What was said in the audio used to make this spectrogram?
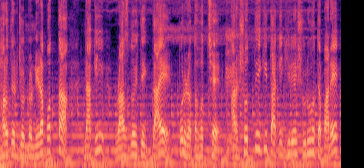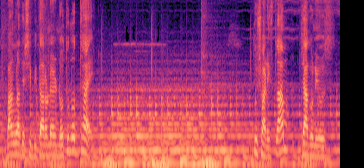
ভারতের জন্য নিরাপত্তা নাকি রাজনৈতিক দায়ে পরিণত হচ্ছে? আর সত্যিই কি তাকে ঘিরে শুরু হতে পারে বাংলাদেশি বিতরণের নতুন অধ্যায়? তুষার ইসলাম, জাগো নিউজ।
